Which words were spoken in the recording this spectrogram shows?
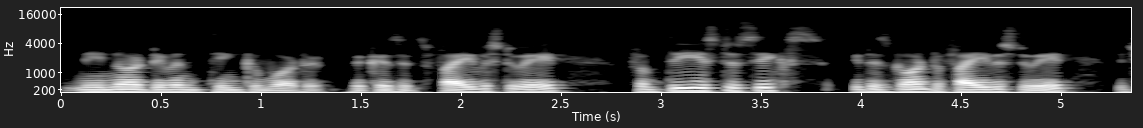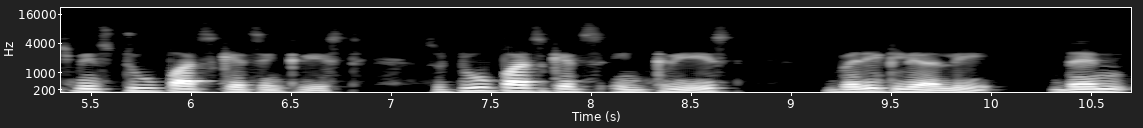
Need not even think about it because it's 5 is to 8. From 3 is to 6, it has gone to 5 is to 8, which means 2 parts gets increased. So 2 parts gets increased very clearly. Then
